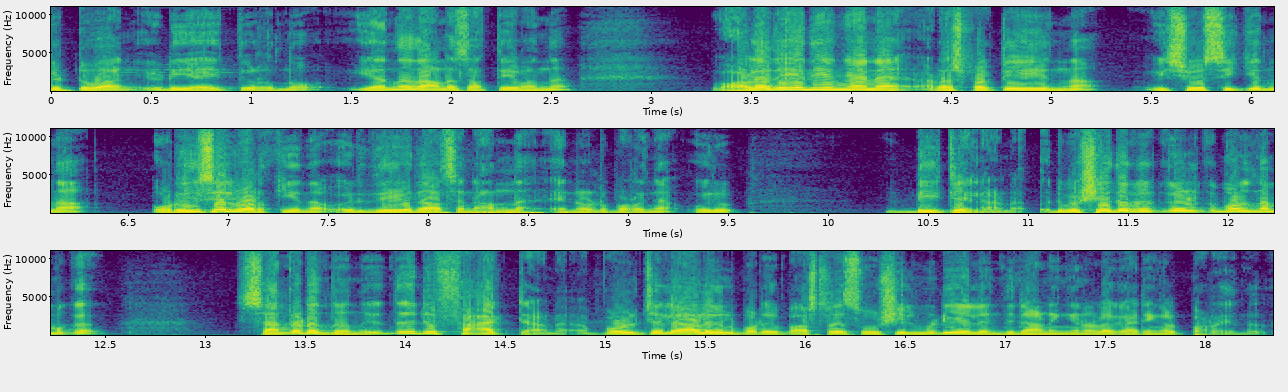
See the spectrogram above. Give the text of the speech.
കിട്ടുവാൻ ഇടയായി തീർന്നു എന്നതാണ് സത്യമെന്ന് വളരെയധികം ഞാൻ റെസ്പെക്റ്റ് ചെയ്യുന്ന വിശ്വസിക്കുന്ന ഒറീസയിൽ വർക്ക് ചെയ്യുന്ന ഒരു ദേവദാസൻ അന്ന് എന്നോട് പറഞ്ഞ ഒരു ഡീറ്റെയിലാണ് ഒരുപക്ഷെ ഇതൊക്കെ കേൾക്കുമ്പോൾ നമുക്ക് സങ്കടം തോന്നും. ഇതൊരു ഫാക്റ്റാണ് അപ്പോൾ ചില ആളുകൾ പറയും പാസ്റ്റർ സോഷ്യൽ മീഡിയയിൽ എന്തിനാണ് ഇങ്ങനെയുള്ള കാര്യങ്ങൾ പറയുന്നത്?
